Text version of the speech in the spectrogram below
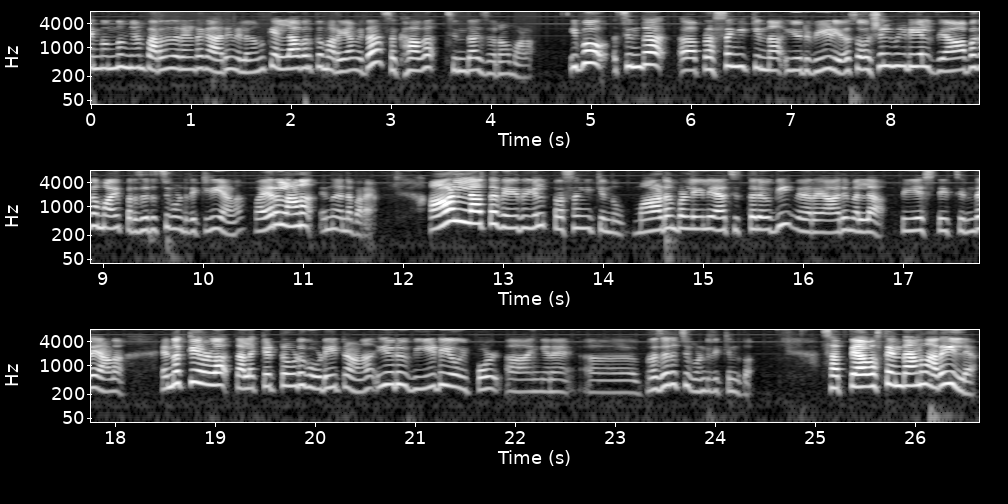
എന്നൊന്നും ഞാൻ പറഞ്ഞു തരേണ്ട കാര്യമില്ല. നമുക്ക് എല്ലാവർക്കും അറിയാം. ഇത് സഖാവ് ചിന്ത ജെറോമാണ് ഇപ്പോൾ ചിന്ത പ്രസംഗിക്കുന്ന ഈ ഒരു വീഡിയോ സോഷ്യൽ മീഡിയയിൽ വ്യാപകമായി പ്രചരിച്ചു കൊണ്ടിരിക്കുകയാണ്. വൈറലാണ് എന്ന് തന്നെ പറയാം. ആളില്ലാത്ത വേദിയിൽ പ്രസംഗിക്കുന്നു. മാടമ്പള്ളിയിലെ ആ ചിത്തരോഗി വേറെ ആരുമല്ല. പി എച്ച് ഡി ചിന്തയാണ്. എന്നൊക്കെയുള്ള തലക്കെട്ടോട് കൂടിയിട്ടാണ് ഈ ഒരു വീഡിയോ ഇപ്പോൾ ഇങ്ങനെ പ്രചരിച്ചു കൊണ്ടിരിക്കുന്നത്. സത്യാവസ്ഥ എന്താണെന്ന് അറിയില്ല.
